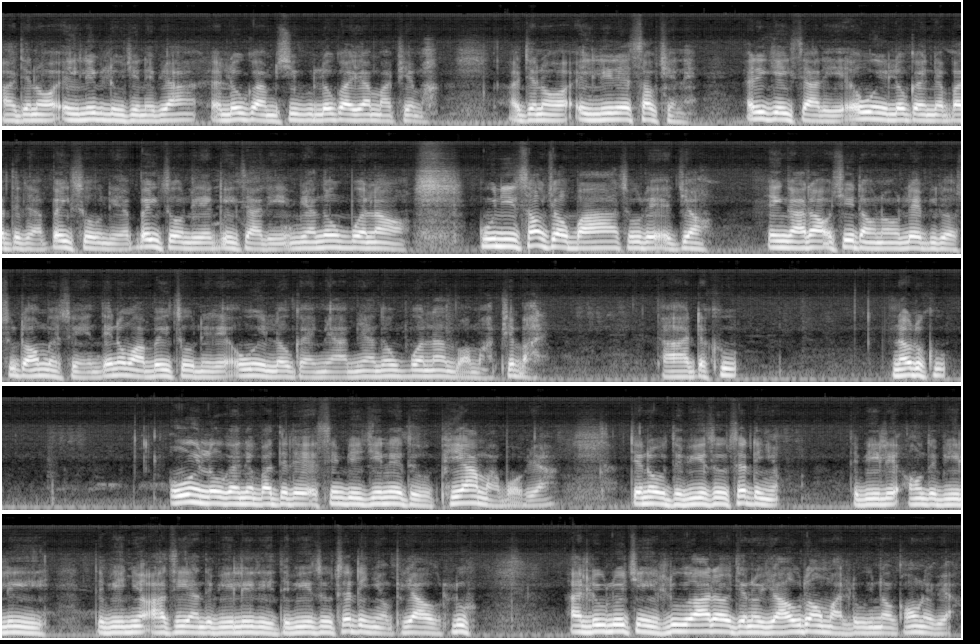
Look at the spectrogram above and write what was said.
အာကျွန်တော်အိမ်လေးလိုချင်တယ်ဗျာအလောက်ကမရှိဘူးလောက်ကရမှဖြစ်မှာအာကျွန်တော်အိမ်လေးလေးစောက်ချင်တယ်အဲ့ဒီကိစ္စတွေအဝင်လောက်ကိုင်းနဲ့ပတ်သက်တာပိတ်ဆို့နေပိတ်ဆို့နေတဲ့ကိစ္စတွေအမြန်ဆုံးပွင့်လာအောင်ကုညီစောင့်ကြောက်ပါဆိုတဲ့အကြောင်းအင်္ဂါတော့အရှိတောင်တောင်လှည့်ပြီးတော့ဆူတောင်းမယ်ဆိုရင်တင်းတို့မှာပိတ်ဆို့နေတဲ့အဝင်လောက်ကိုင်းများအမြန်ဆုံးပွင့်လန်းသွားမှာဖြစ်ပါတယ်ဒါတစ်ခုနောက်တစ်ခုအိုးဝင်လောကန်နဲ့ပတ်သက်တဲ့အစဉ်ပြေခြင်းနဲ့သူဖျားမှာပေါ့ဗျာကျွန်တော်တပည့်ဆိုဆက်တင်ညော့တပည့်လေးအောင်တပည့်လေး တပည့်ညော့အာဆီယံတပည့်လေးတွေတပည့်ဆိုဆက်တင်ညော့ဖျားကိုလှူအလှူလို့ချင်းလှူရတော့ကျွန်တော်ရာဟုတောင်းမှာလှူရင်တော့ကောင်းတယ်ဗျ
